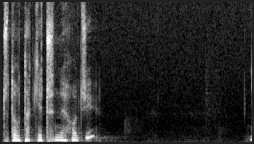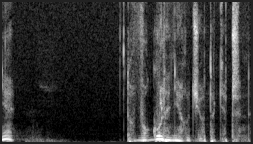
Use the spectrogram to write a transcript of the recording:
Czy to o takie czyny chodzi? Nie. To w ogóle nie chodzi o takie czyny.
